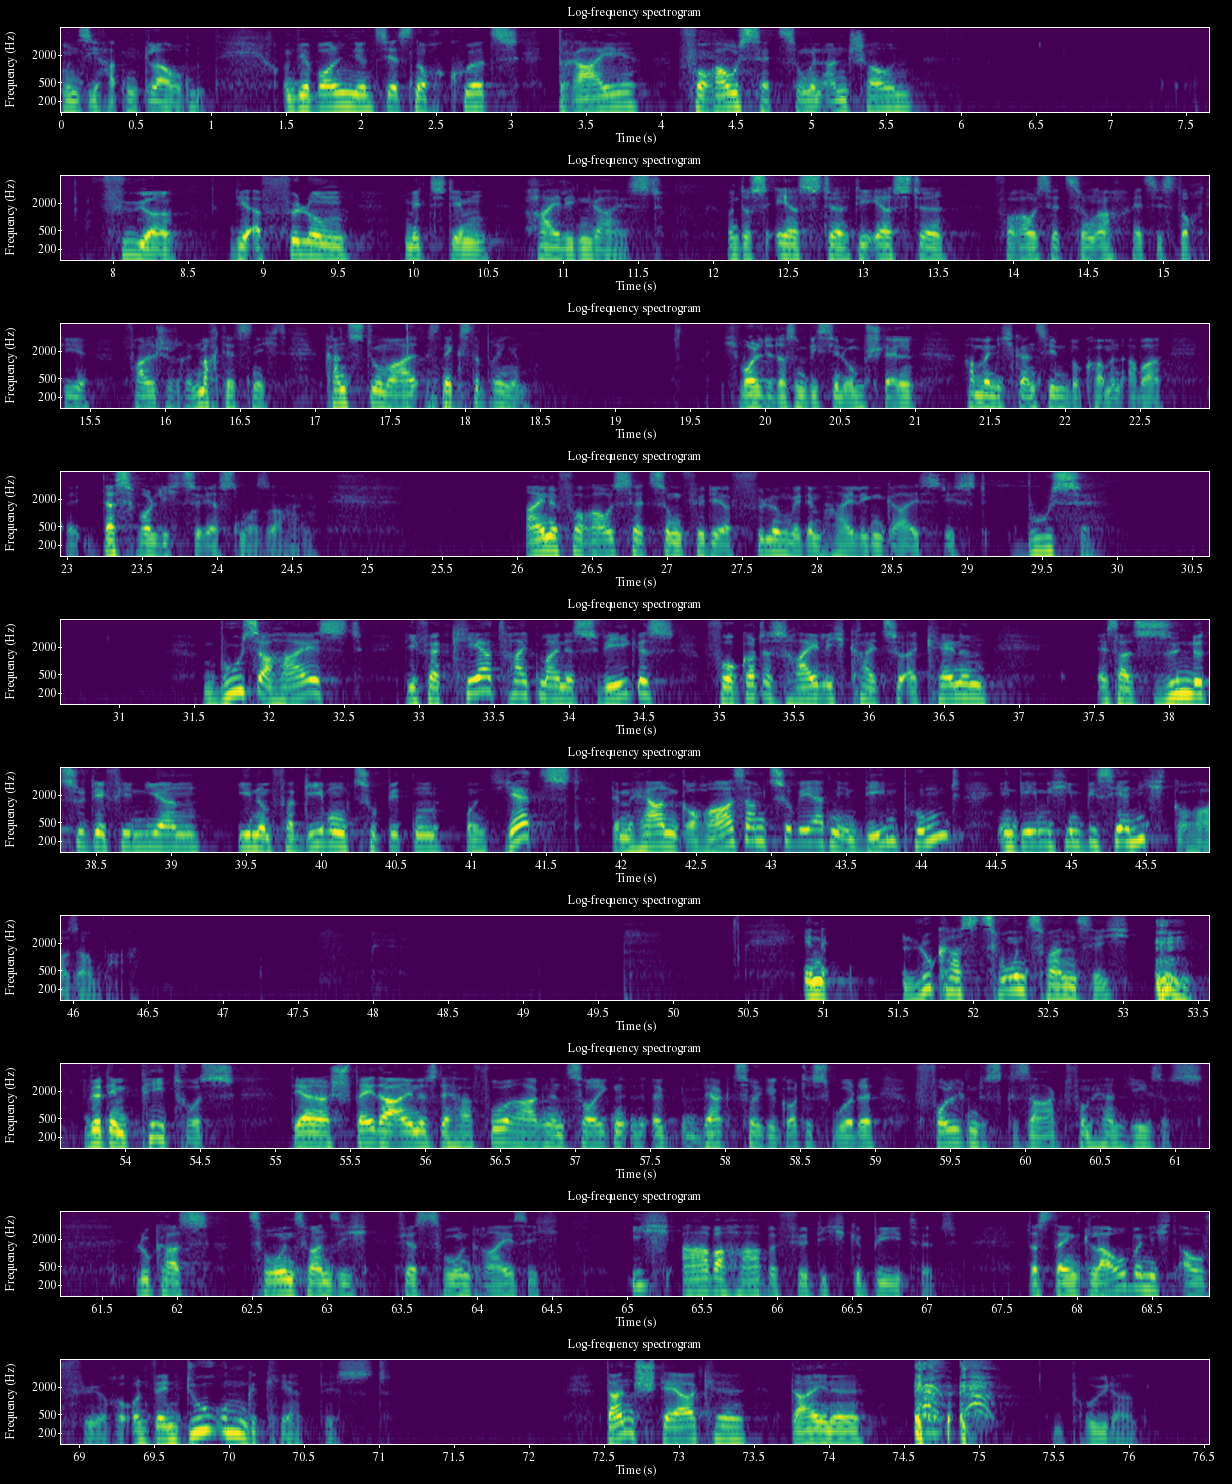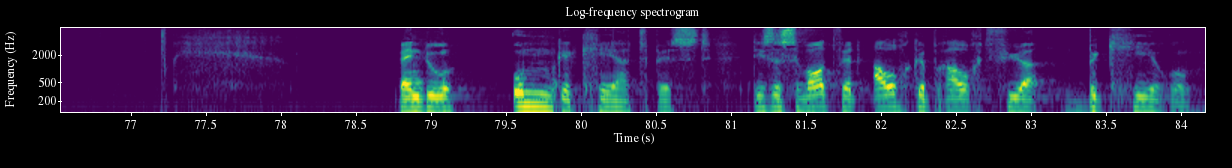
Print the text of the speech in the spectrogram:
Und sie hatten Glauben. Und wir wollen uns jetzt noch kurz drei Voraussetzungen anschauen für die Erfüllung mit dem Heiligen Geist. Und das erste, die erste Voraussetzung, ach, jetzt ist doch die falsche drin, macht jetzt nichts. Kannst du mal das nächste bringen? Ich wollte das ein bisschen umstellen, haben wir nicht ganz hinbekommen, aber äh, das wollte ich zuerst mal sagen. Eine Voraussetzung für die Erfüllung mit dem Heiligen Geist ist Buße. Buße heißt, die Verkehrtheit meines Weges vor Gottes Heiligkeit zu erkennen, es als Sünde zu definieren, ihn um Vergebung zu bitten und jetzt dem Herrn gehorsam zu werden in dem Punkt, in dem ich ihm bisher nicht gehorsam war. In Lukas 22 wird dem Petrus, der später eines der hervorragenden Zeugen, äh, Werkzeuge Gottes wurde, Folgendes gesagt vom Herrn Jesus. Lukas 22, Vers 32. Ich aber habe für dich gebetet, dass dein Glaube nicht aufhöre. Und wenn du umgekehrt bist, dann stärke deine Brüder. Wenn du umgekehrt bist. Dieses Wort wird auch gebraucht für Bekehrung.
